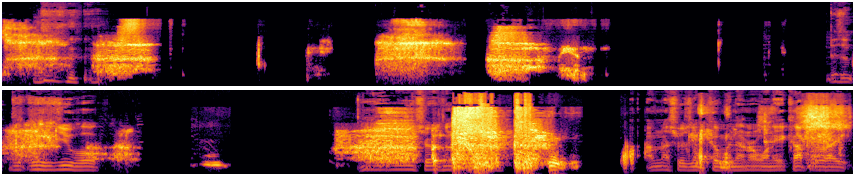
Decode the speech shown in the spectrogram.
Oh, man. this, is, this is you, Hulk. I'm not sure it's gonna, I'm not sure it's gonna come in. I don't want to get copyright.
